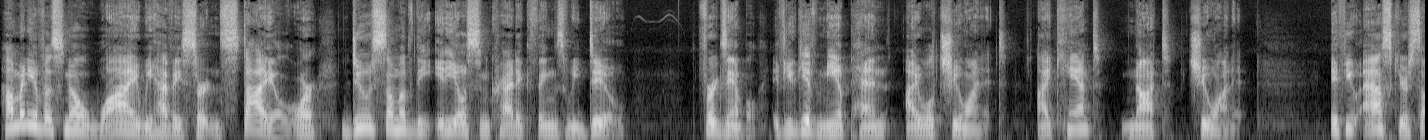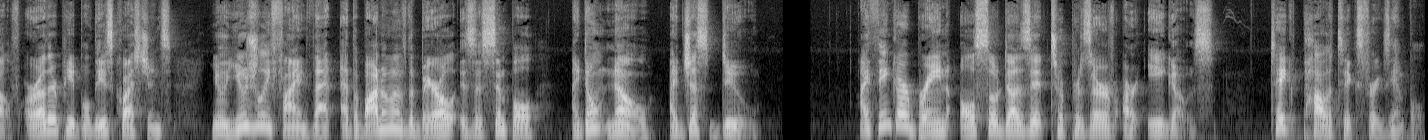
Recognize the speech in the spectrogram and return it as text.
How many of us know why we have a certain style or do some of the idiosyncratic things we do? For example, if you give me a pen, I will chew on it. I can't not chew on it. If you ask yourself or other people these questions, you'll usually find that at the bottom of the barrel is a simple, I don't know, I just do. I think our brain also does it to preserve our egos. Take politics, for example.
